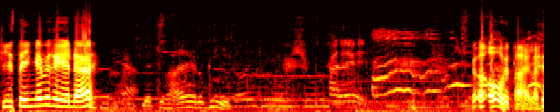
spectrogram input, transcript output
จีสติงไงไม่เคยเห็นนะเดี๋ยวที่พายให้ลูกพี่ใช่เลยโอ้ยตายเลย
